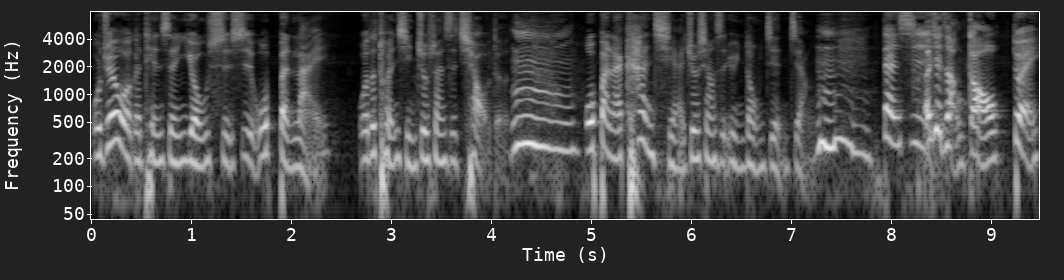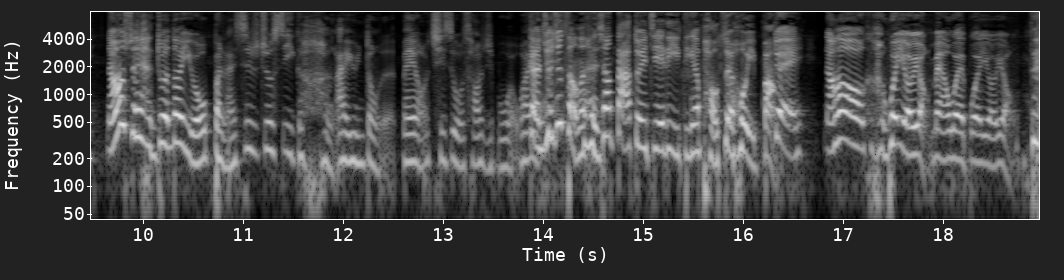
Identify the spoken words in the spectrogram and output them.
我觉得我有个天生优势，是我本来我的臀型就算是翘的，嗯，我本来看起来就像是运动健将，嗯，但是而且长高，对，然后所以很多人都以为我本来是就是一个很爱运动的人，没有，其实我超级不会，我感觉就长得很像大队接力，一定要跑最后一棒，对，然后很会游泳，没有，我也不会游泳，对。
